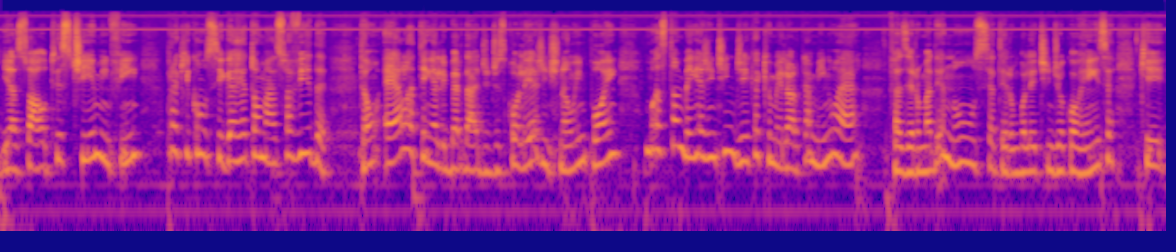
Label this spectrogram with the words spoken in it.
e a sua autoestima, enfim, para que consiga retomar a sua vida. Então, ela tem a liberdade de escolher, a gente não impõe, mas também a gente indica que o melhor caminho é fazer uma denúncia, ter um boletim de ocorrência que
